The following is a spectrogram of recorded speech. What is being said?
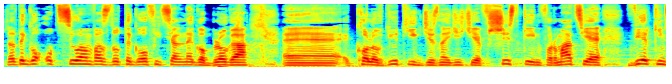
Dlatego odsyłam Was do tego oficjalnego bloga e, Call of Duty, gdzie znajdziecie wszystkie informacje. W wielkim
